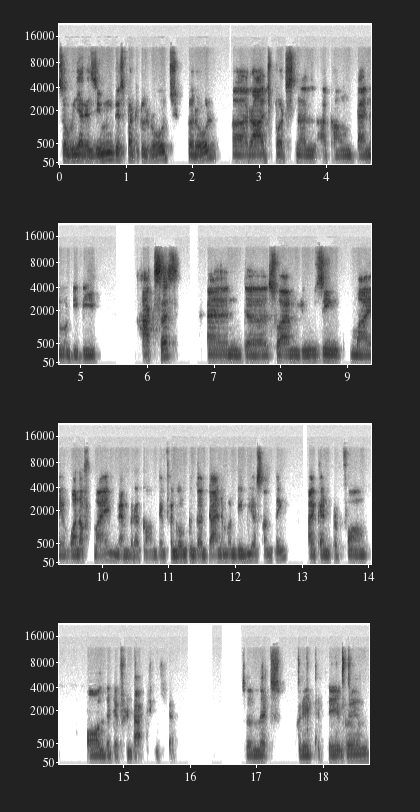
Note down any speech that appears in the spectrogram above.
so we are assuming this particular role, role uh, Raj personal account DynamoDB access. And uh, so I'm using my one of my member account. If I go to the DynamoDB or something, I can perform all the different actions here. So let's create a table.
